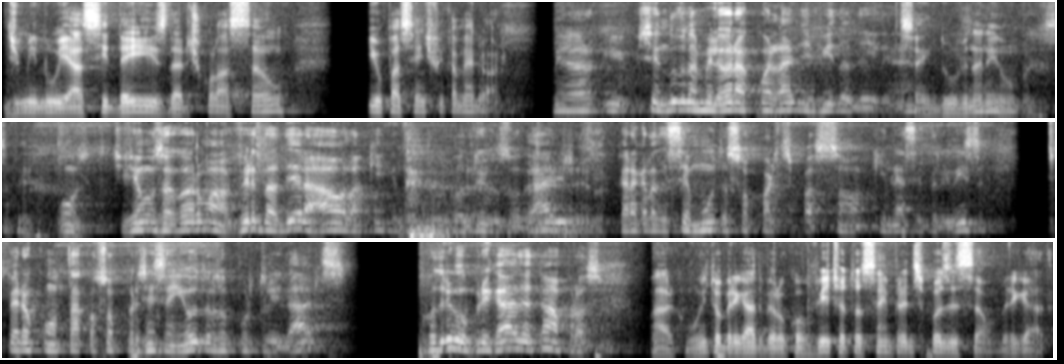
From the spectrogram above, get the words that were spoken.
diminui a acidez da articulação e o paciente fica melhor. Melhor, sem dúvida, melhora a qualidade de vida dele. Né? Sem dúvida nenhuma. Bom, tivemos agora uma verdadeira aula aqui com o Dr. Rodrigo Zogari. Quero agradecer muito a sua participação aqui nessa entrevista. Espero contar com a sua presença em outras oportunidades. Rodrigo, obrigado e até uma próxima. Marco, muito obrigado pelo convite, eu estou sempre à disposição. Obrigado.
